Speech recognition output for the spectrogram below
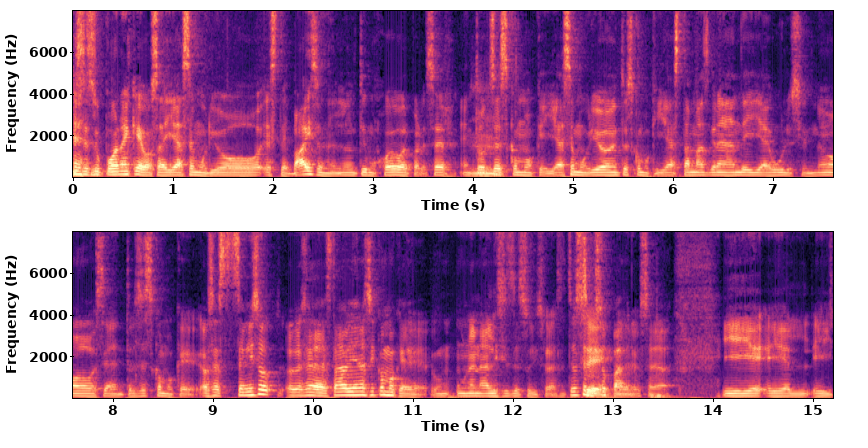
y se supone que, o sea, ya se murió este Bison en el último juego, al parecer. Entonces, como que ya se murió, entonces como que ya está más grande y ya evolucionó, o sea, entonces como que, o sea, se me hizo, o sea, estaba bien así como que un, un análisis de su disfraz. Entonces se me hizo padre, o sea, y, y, el, y,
